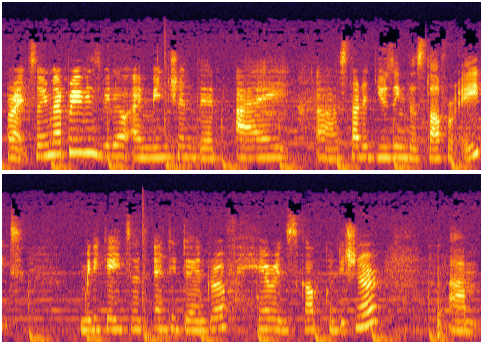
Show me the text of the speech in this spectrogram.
Alright so in my previous video I mentioned that I uh, started using the sulfur 8 medicated anti-dandruff hair and scalp conditioner um,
